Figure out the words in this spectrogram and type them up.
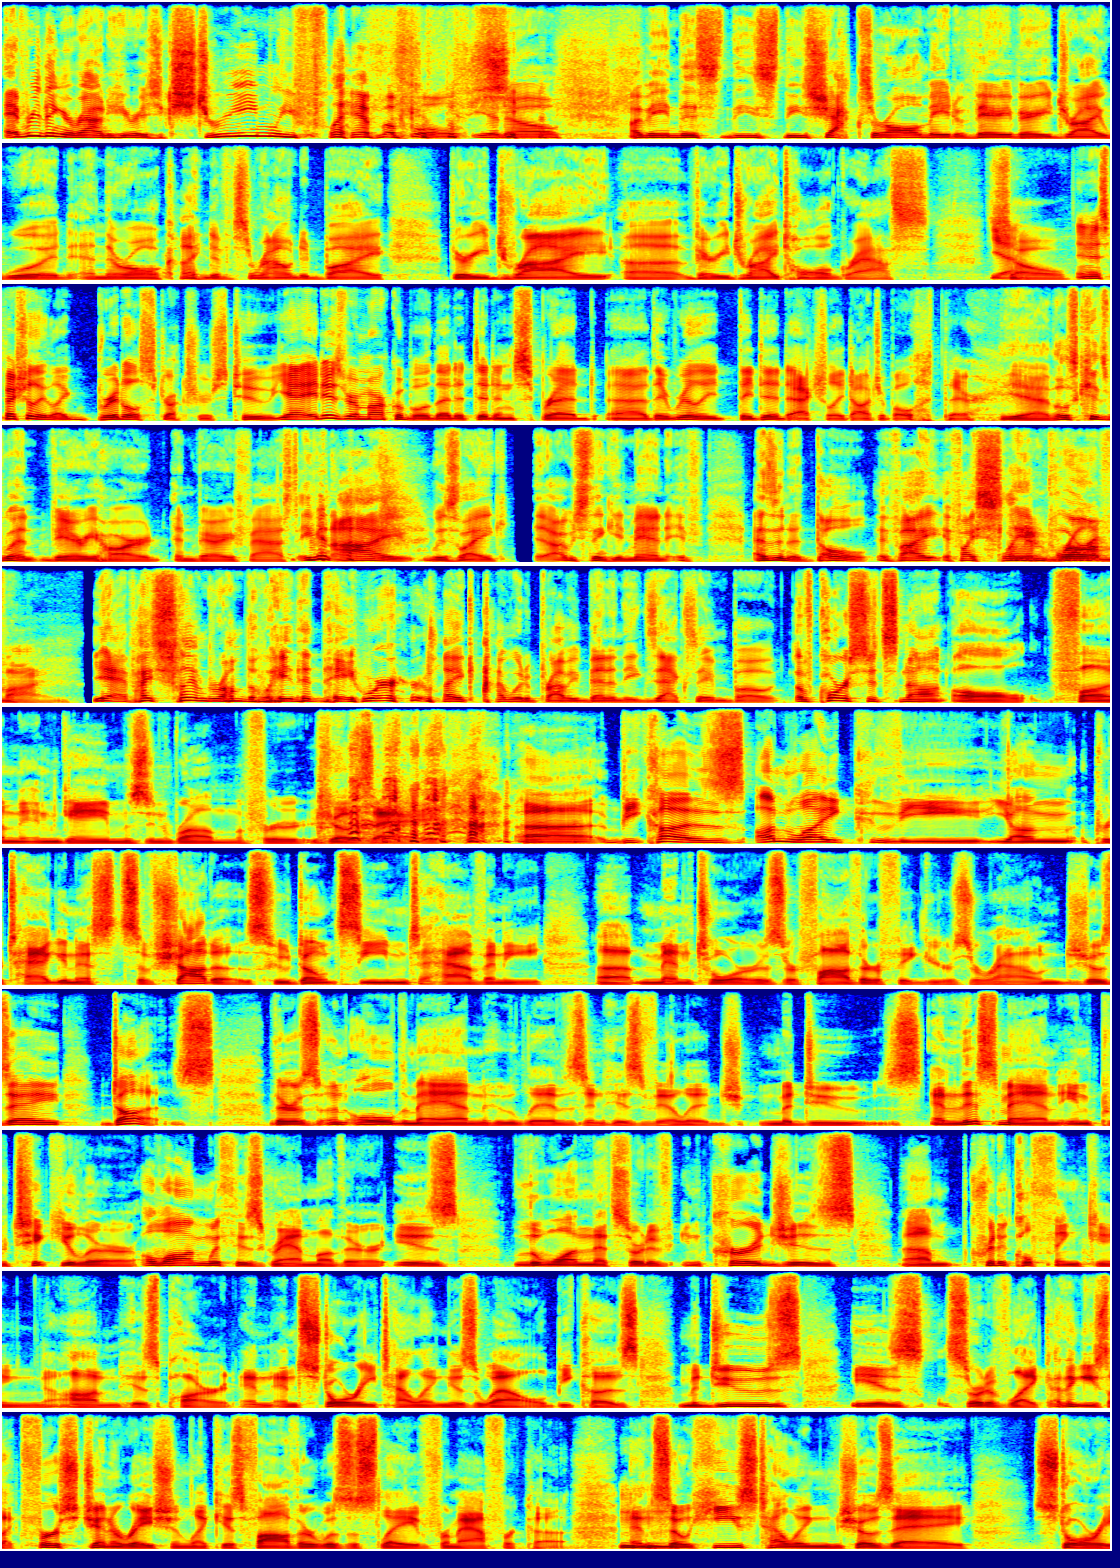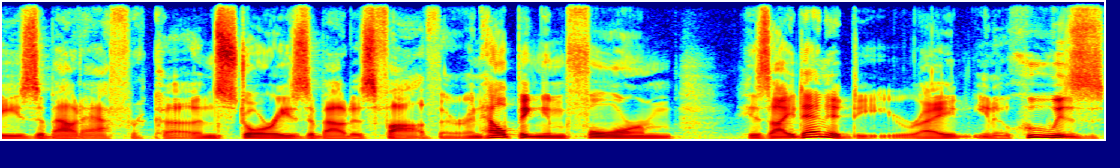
everything around here is extremely flammable. You know, I mean this these these shacks are all made of very very dry wood, and they're all kind of surrounded by very dry, uh, very dry tall grass. Yeah. So and especially like brittle structures too. Yeah, it is remarkable that it didn't spread. Uh, they really they did actually dodge a bullet there. Yeah, those kids went very hard and very fast. Even I was like, I was thinking, man, if as an adult, if I if I slammed rum, horrifying yeah, if I slammed rum the way that they were, like I would have probably been in the exact same boat. of course, it's not all fun and games and rum for Jose, uh, because unlike the young protagonists of Shottas, who don't seem to have any uh, mentors or father figures around, Jose does. There's an old man who lives in his village, Meduse, and this man in particular, along with his grandmother, is the one that sort of encourages um, critical thinking on his part and, and storytelling as well, because Meduse is sort of like, I think he's like first generation, like his father was a slave from Africa. And so he's telling Jose stories about Africa and stories about his father and helping him form his identity, right? You know, who is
